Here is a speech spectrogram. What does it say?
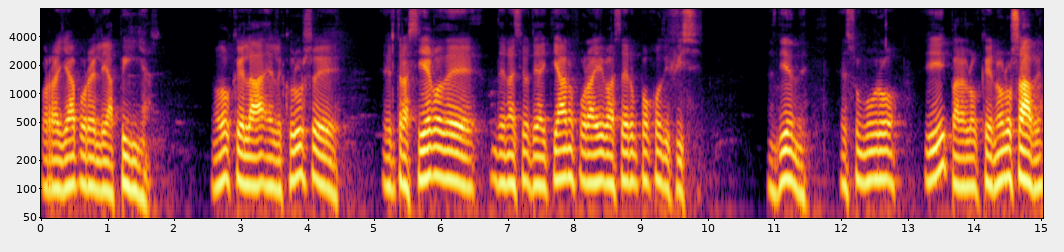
por allá por el Leapiñas. De modo que la, el cruce, el trasiego de, de, de haitianos por ahí va a ser un poco difícil. ¿Entiendes? Es un muro y para los que no lo saben,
